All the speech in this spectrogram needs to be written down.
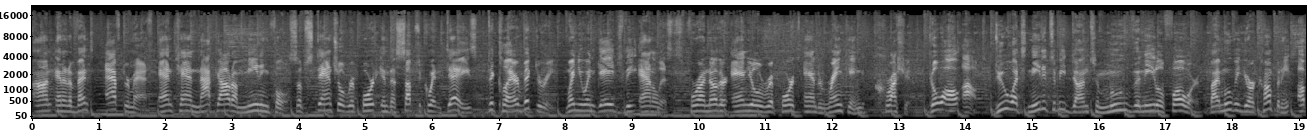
on an event aftermath and can knock out a meaningful, substantial report in the subsequent days, declare victory. When you engage the analysts for another annual report and ranking, crush it. Go all out. Do what's needed to be done to move the needle forward by moving your company up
